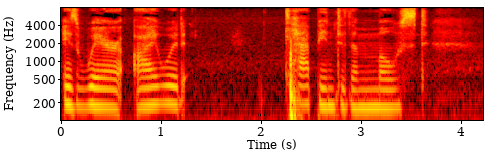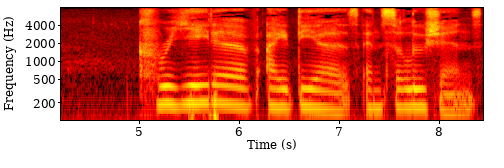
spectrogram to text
is where I would tap into the most creative ideas and solutions.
